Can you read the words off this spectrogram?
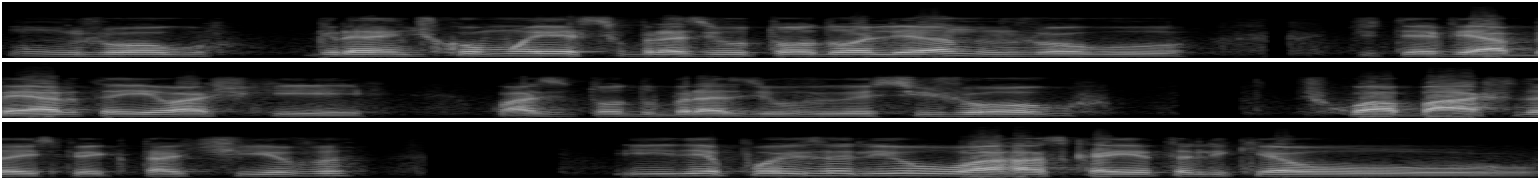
num jogo grande como esse, o Brasil todo olhando, um jogo de TV aberta aí, eu acho que quase todo o Brasil viu esse jogo. Ficou abaixo da expectativa. E depois ali o Arrascaeta ali, que é o.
